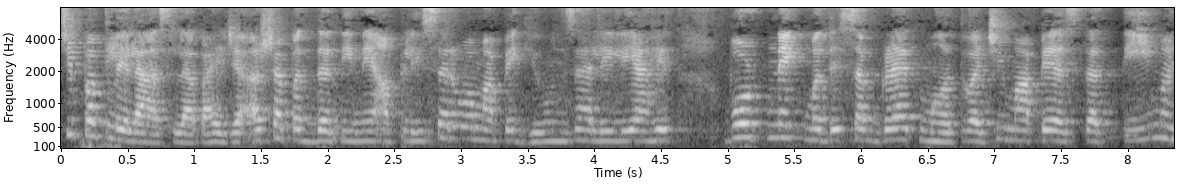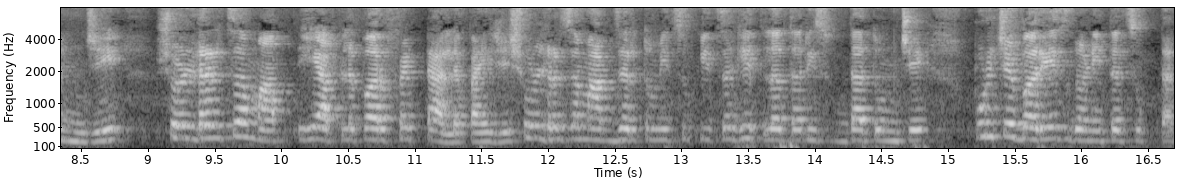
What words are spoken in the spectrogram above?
चिपकलेला असला पाहिजे. अशा पद्धतीने आपली सर्व मापे घेऊन झालेली आहेत. बोटनेकमध्ये सगळ्यात महत्वाची मापे असतात ती म्हणजे शोल्डरचं माप हे आपलं परफेक्ट आलं पाहिजे. शोल्डरचं माप जर तुम्ही चुकीचं घेतलं तरी सुद्धा तुमचे पुढचे बरेच गणित चुकतात.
